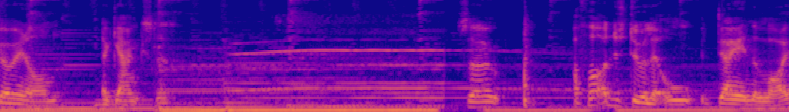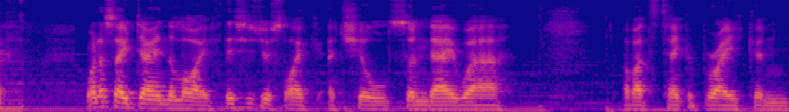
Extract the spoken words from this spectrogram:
going on a gangster. So, I thought I'd just do a little day in the life. When I say day in the life, this is just like a chilled Sunday where I've had to take a break and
